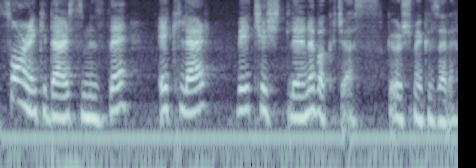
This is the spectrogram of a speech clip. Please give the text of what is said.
Sonraki dersimizde ekler ve çeşitlerine bakacağız. Görüşmek üzere.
